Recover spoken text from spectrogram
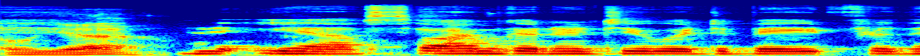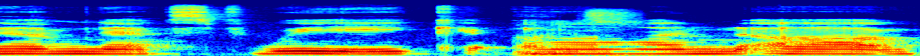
oh yeah Yeah, so I'm going to do a debate for them next week Nice. on um,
